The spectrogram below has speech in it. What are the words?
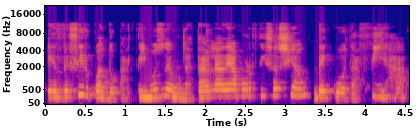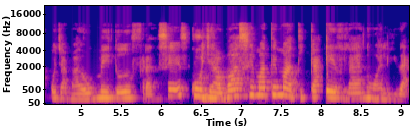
es decir, cuando partimos de una tabla de amortización de cuota fija o llamado método francés, cuya base matemática es la anualidad.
